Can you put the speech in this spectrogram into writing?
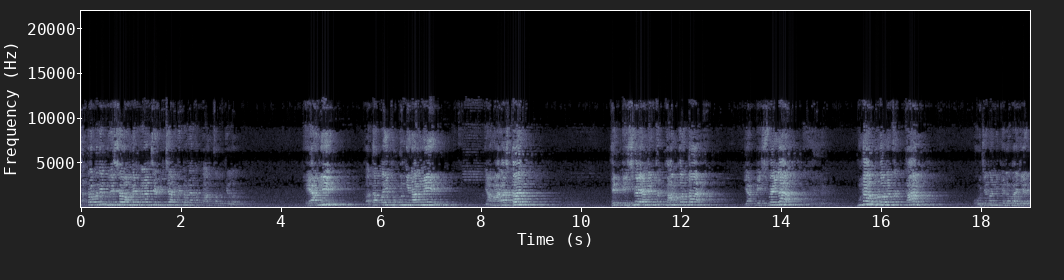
छत्रपती फुलेशाह आंबेडकरांचे विचार मिटवण्याचं काम चालू केलं. हे आम्ही कदापही खपून घेणार नाही. या महाराष्ट्रात हे पेशवे आणण्याचं काम करतात. या पेशवेला पुन्हा बुडवण्याचं काम बहुजनांनी केलं पाहिजे.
